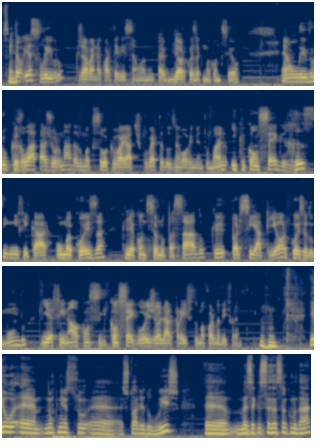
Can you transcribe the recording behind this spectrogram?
Sim. Então, esse livro, que já vai na quarta edição, a, a melhor coisa que me aconteceu, é um livro que relata a jornada de uma pessoa que vai à descoberta do desenvolvimento humano e que consegue ressignificar uma coisa que lhe aconteceu no passado, que parecia a pior coisa do mundo e afinal consegue, consegue hoje olhar para isso de uma forma diferente. Uhum. Eu uh, não conheço uh, a história do Luís, Uh, mas a sensação que me dá,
